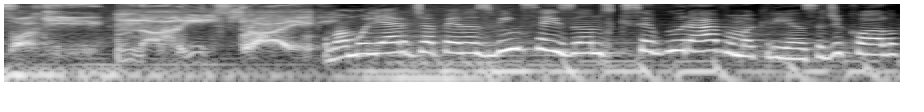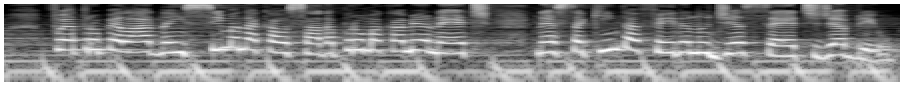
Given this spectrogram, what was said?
Só aqui, na Hits Prime. Uma mulher de apenas 26 anos que segurava uma criança de colo foi atropelada em cima da calçada por uma caminhonete nesta quinta-feira, no dia 7 de abril.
